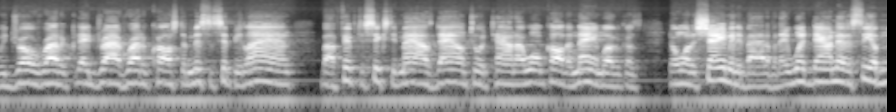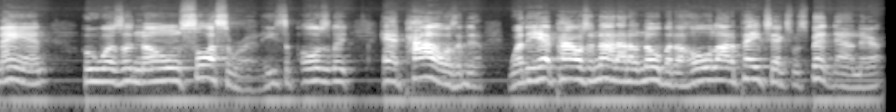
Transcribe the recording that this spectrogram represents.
We drove right, they drive right across the Mississippi line about 50, 60 miles down to a town. I won't call the name of it because don't want to shame anybody, but they went down there to see a man who was a known sorcerer. And he supposedly had powers. Whether he had powers or not, I don't know, but a whole lot of paychecks were spent down there,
